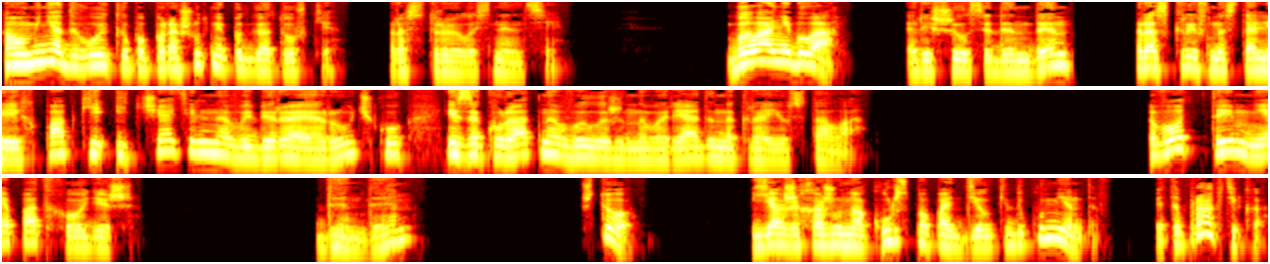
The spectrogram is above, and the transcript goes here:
а у меня двойка по парашютной подготовке, расстроилась Нэнси. Была не была, решился Дэн-Дэн, раскрыв на столе их папки и тщательно выбирая ручку из аккуратно выложенного ряда на краю стола. «Вот ты мне подходишь». «Дэн-Дэн?» «Что? Я же хожу на курс по подделке документов. Это практика.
